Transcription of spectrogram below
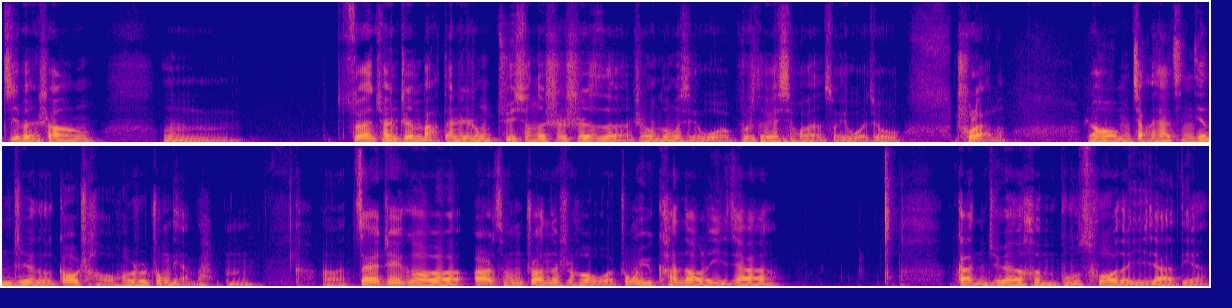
基本上，嗯，虽然全真吧，但是这种巨型的石狮子这种东西我不是特别喜欢，所以我就。出来了，然后我们讲一下今天的这个高潮或者说重点吧。嗯，呃，在这个二层转的时候，我终于看到了一家感觉很不错的一家店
